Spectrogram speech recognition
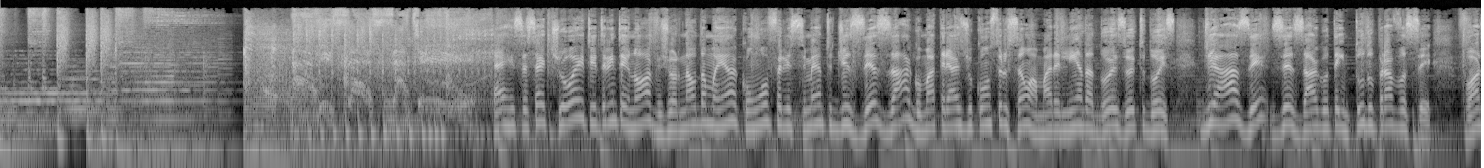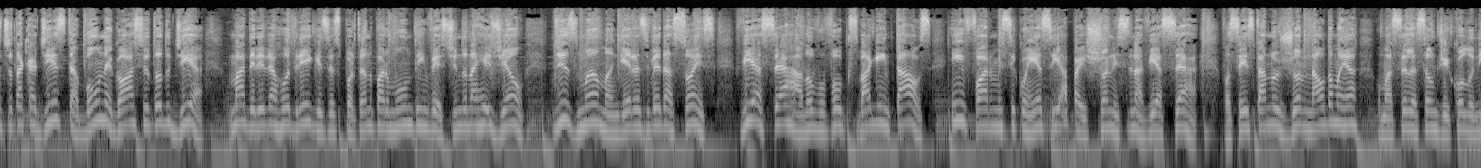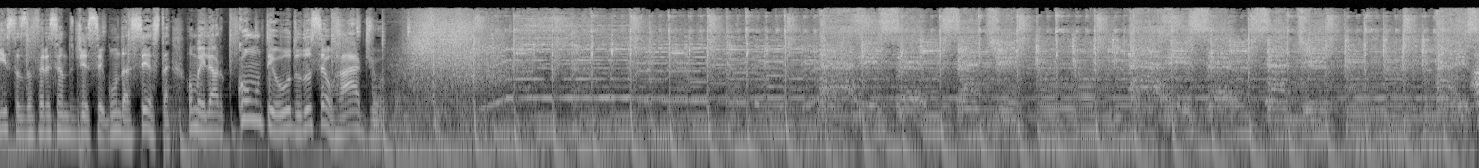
RC78 e 39, Jornal da Manhã, com oferecimento de Zezago, materiais de construção, amarelinha da 282. De A a Z, Zezago tem tudo para você. Forte atacadista, bom negócio todo dia. Madeireira Rodrigues, exportando para o mundo e investindo na região. Desmã, mangueiras e vedações. Via Serra, novo Volkswagen Taos. Informe-se, conheça e apaixone-se na Via Serra. Você está no Jornal da Manhã, uma seleção de colunistas oferecendo de segunda a sexta o melhor conteúdo do seu rádio.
